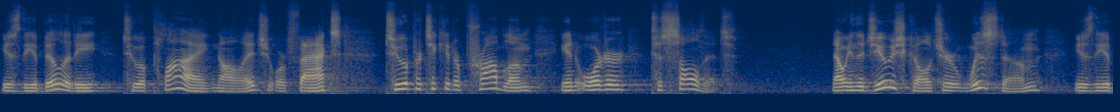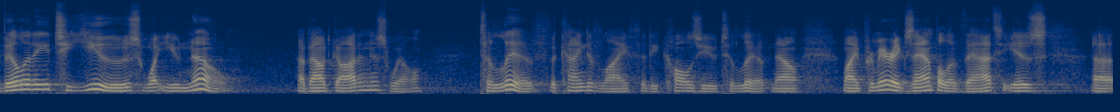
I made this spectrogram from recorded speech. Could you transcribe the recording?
is the ability to apply knowledge or facts to a particular problem in order to solve it. Now, in the Jewish culture, wisdom is the ability to use what you know about God and His will to live the kind of life that He calls you to live. Now, my premier example of that is uh,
